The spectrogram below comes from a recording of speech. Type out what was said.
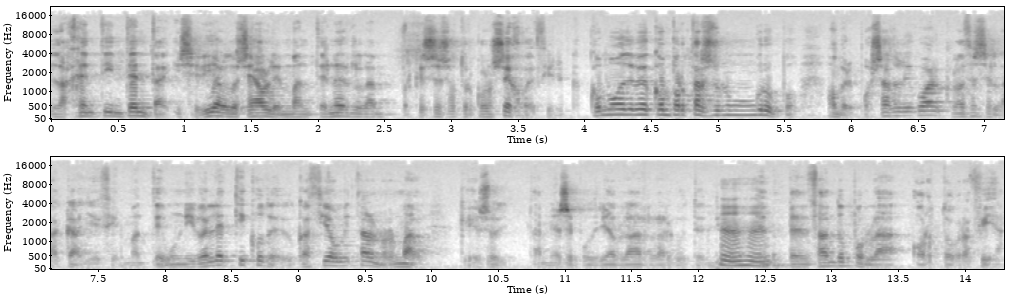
la gente intenta, y sería lo deseable, mantenerla, porque ese es otro consejo, es decir, ¿cómo debe comportarse en un grupo? Hombre, pues hazlo igual que lo haces en la calle, es decir, mantén un nivel ético de educación y tal, normal, que eso también se podría hablar largo y tendido, em- pensando por la ortografía.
